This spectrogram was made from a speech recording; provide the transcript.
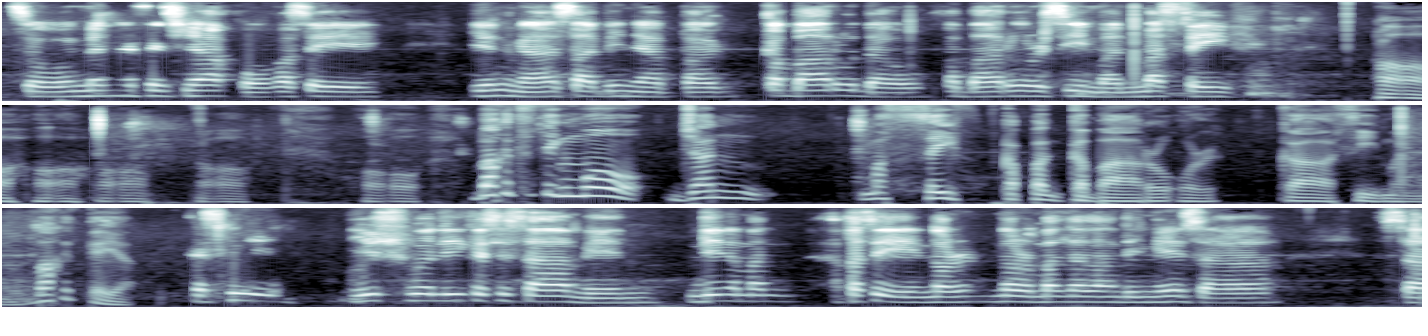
so may message niya ako kasi yun nga, sabi niya, pag kabaro daw, kabaro or seaman, mas safe. Oo, oo, oo, oo. Oo. Bakit sa tingin mo, dyan, mas safe kapag kabaro or ka-seaman mo? Bakit kaya? Kasi, usually kasi sa amin, hindi naman, kasi nor- normal na lang din ngayon sa sa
